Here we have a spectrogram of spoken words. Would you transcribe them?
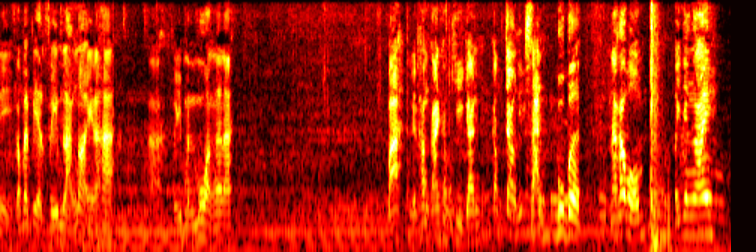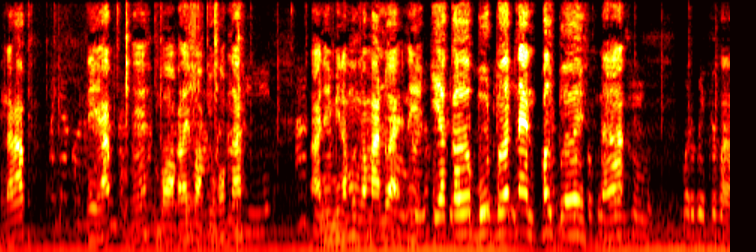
นี่ก็ไปเปลี่ยนฟิล์มหลังหน่อยนะฮะอ่าฟิล์มมันม่วงแล้วนะไปเดี๋ยวทำการขับขี่กันกับเจ้านิสสันบูเบิร์ดนะครับผมเป็นยังไงนะครับ นี่ครับนี่บอกอะไรบอกอยู่ครบนะ อ่านี่มีน้ำมุงน้ำมันด้วย นี่เกียร์เกอร์บูทเบิร์ดแน่นปึกเลยนะฮะอะ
